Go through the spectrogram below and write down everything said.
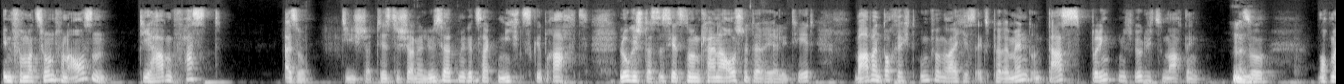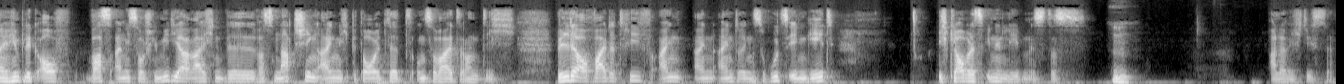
Informationen von außen, die haben fast, also die statistische Analyse hat mir gezeigt, nichts gebracht. Logisch, das ist jetzt nur ein kleiner Ausschnitt der Realität, war aber ein doch recht umfangreiches Experiment und das bringt mich wirklich zum Nachdenken. Mhm. Also nochmal im Hinblick auf, was eigentlich Social Media erreichen will, was Nudging eigentlich bedeutet und so weiter. Und ich will da auch weiter tief ein, ein, eindringen, so gut es eben geht. Ich glaube, das Innenleben ist das hm. Allerwichtigste.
